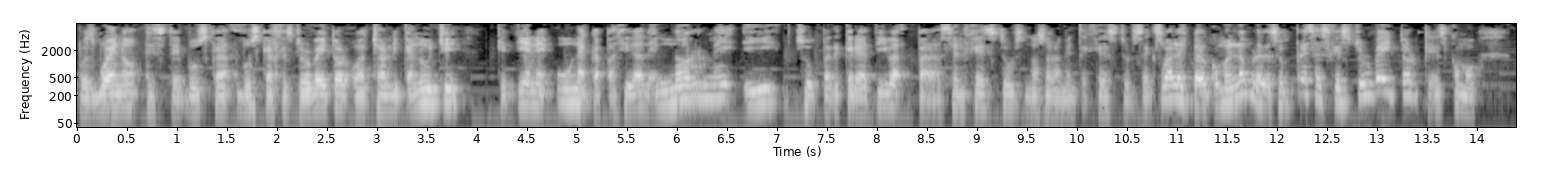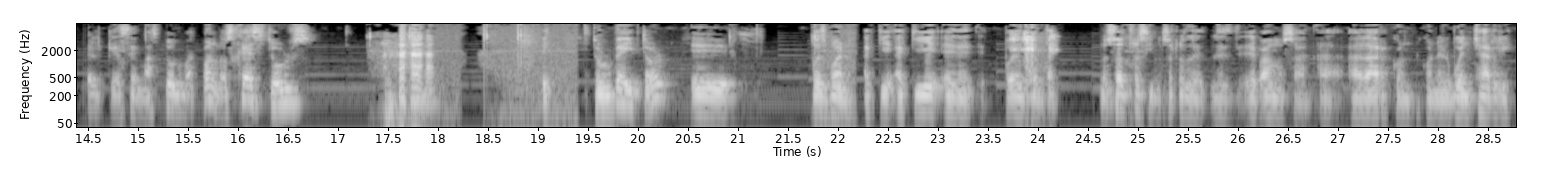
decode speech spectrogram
pues bueno, este busca busca Gesturbator o a Charlie Canucci que tiene una capacidad enorme y súper creativa para hacer gestures, no solamente gestures sexuales, pero como el nombre de su empresa es Gesturbator, que es como el que se masturba con los gestures, Gesturbator, eh, pues bueno, aquí, aquí eh, pueden contar nosotros y nosotros les, vamos a, dar con, con el buen Charlie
